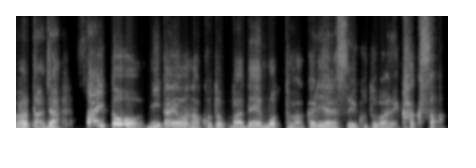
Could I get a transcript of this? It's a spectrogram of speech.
わかった。じゃあ、サイと似たような言葉でもっとわかりやすい言葉で格差。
